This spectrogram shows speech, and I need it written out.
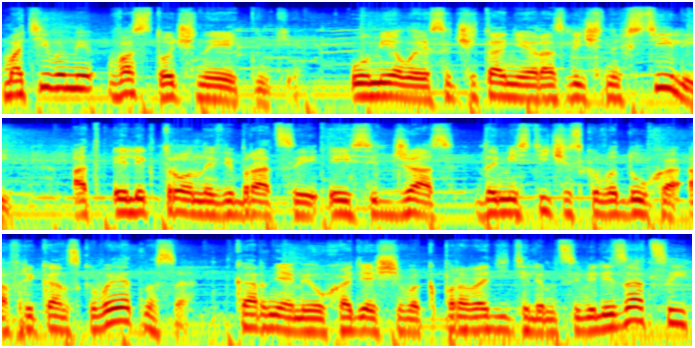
мотивами восточной этники. Умелое сочетание различных стилей, от электронной вибрации acid jazz до мистического духа африканского этноса, корнями уходящего к прародителям цивилизаций,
